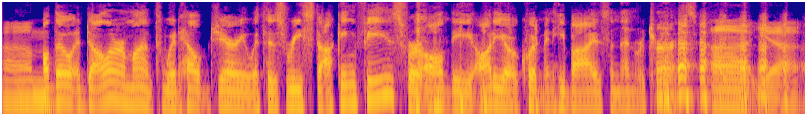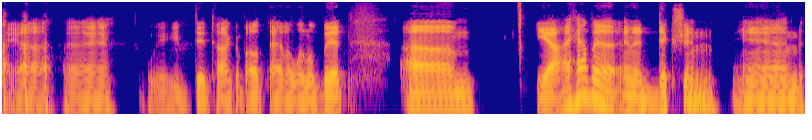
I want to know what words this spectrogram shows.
Um, Although a dollar a month would help Jerry with his restocking fees for all the audio equipment he buys and then returns. uh, yeah, yeah. Uh, we did talk about that a little bit. Um, yeah, I have a, an addiction, and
